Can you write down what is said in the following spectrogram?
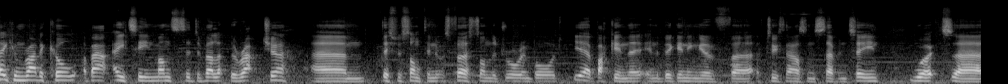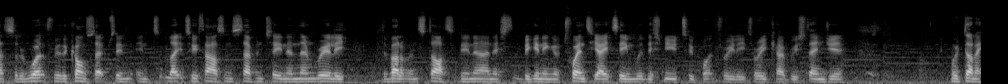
Taken Radical about 18 months to develop the Rapture. Um, this was something that was first on the drawing board, yeah, back in the in the beginning of, uh, of 2017. Worked uh, sort of worked through the concepts in, in late 2017, and then really development started in earnest at the beginning of 2018 with this new 2.3 litre EcoBoost engine. We've done a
